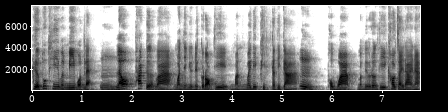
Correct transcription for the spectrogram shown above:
เกือบทุกทีมันมีหมดแหละอืมแล้วถ้าเกิดว่ามันยังอยู่ในกรอบที่มันไม่ได้ผิดกติกาอืมผมว่ามันเป็นเรื่องที่เข้าใจได้นะ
